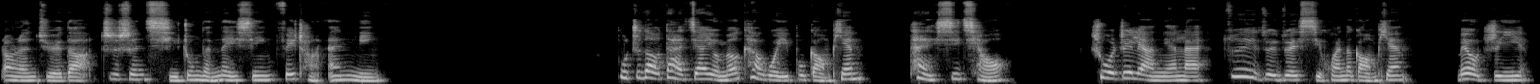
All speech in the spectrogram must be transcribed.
让人觉得置身其中的内心非常安宁。不知道大家有没有看过一部港片《叹息桥》，是我这两年来最最最喜欢的港片，没有之一。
